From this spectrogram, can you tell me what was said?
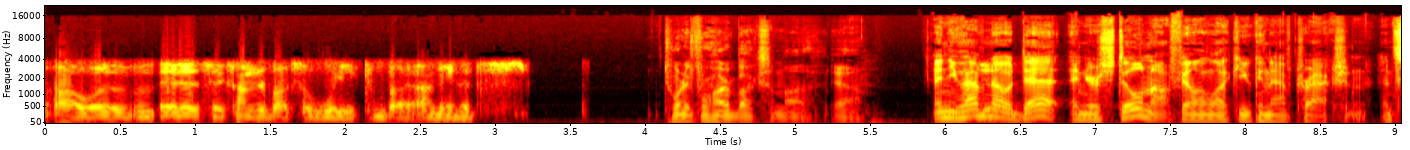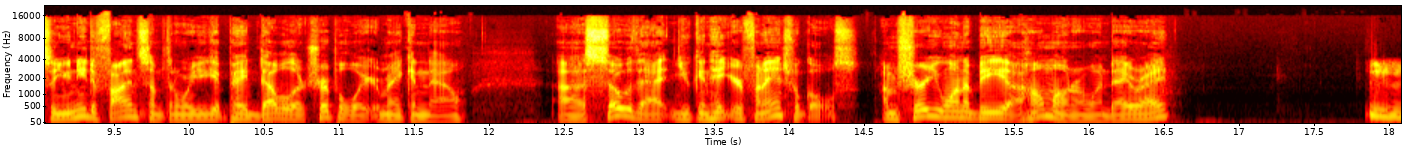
uh well it is 600 bucks a week but i mean it's Twenty four hundred bucks a month. Yeah. And you have no debt and you're still not feeling like you can have traction. And so you need to find something where you get paid double or triple what you're making now uh, so that you can hit your financial goals. I'm sure you want to be a homeowner one day, right? mm,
